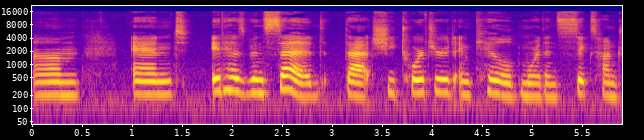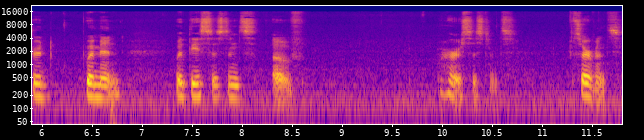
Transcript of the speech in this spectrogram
Um, and it has been said that she tortured and killed more than 600 women with the assistance of her assistants, servants.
